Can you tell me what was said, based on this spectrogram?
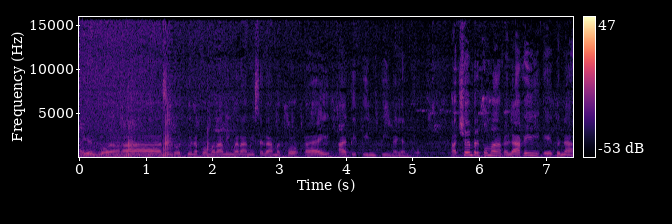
Ayan po, ah, sinuot ko na po. Maraming maraming salamat po kay Ate Tintin. Ayan po. At syempre po mga kalaki, eto na.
